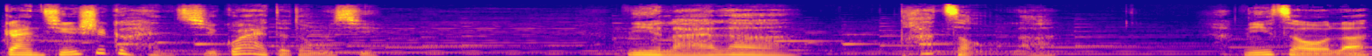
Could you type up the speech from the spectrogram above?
感情是个很奇怪的东西。你来了，他走了；你走了，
